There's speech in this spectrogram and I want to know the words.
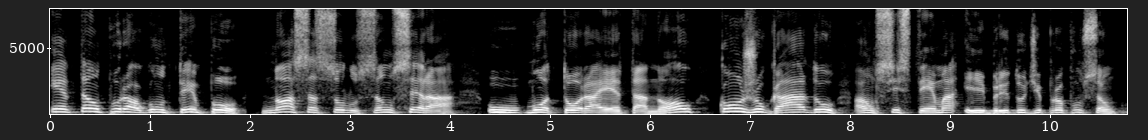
Então, por algum tempo, nossa solução será o motor a etanol conjugado a um sistema híbrido de propulsão.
